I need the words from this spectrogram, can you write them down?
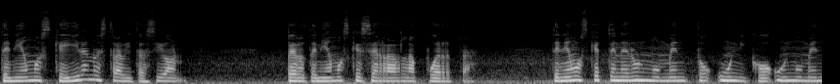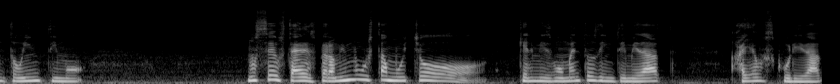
teníamos que ir a nuestra habitación, pero teníamos que cerrar la puerta, Teníamos que tener un momento único, un momento íntimo. No sé ustedes, pero a mí me gusta mucho que en mis momentos de intimidad haya oscuridad.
